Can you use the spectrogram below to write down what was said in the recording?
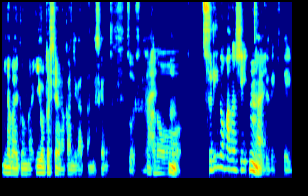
稲貝君が言おうとしたような感じがあったんですけど。そうですね。はいあの、うん釣りの話うんが出てきて、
